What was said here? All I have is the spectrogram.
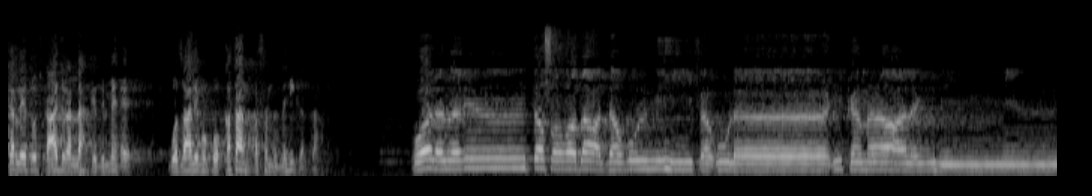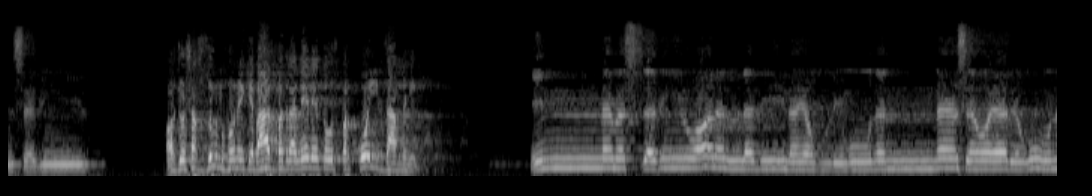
کر لے تو اس کا اجر اللہ کے ذمہ ہے۔ وہ ظالموں کو قطعا پسند نہیں کرتا۔ ولمن انتصر بعد ظلمه فأولئك ما عليهم من سبيل. اور جو شخص ظلم ہونے کے بعد بدلہ لے لے تو اس پر کوئی الزام نہیں۔ إنما السبيل على الذين يظلمون الناس ويبغون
